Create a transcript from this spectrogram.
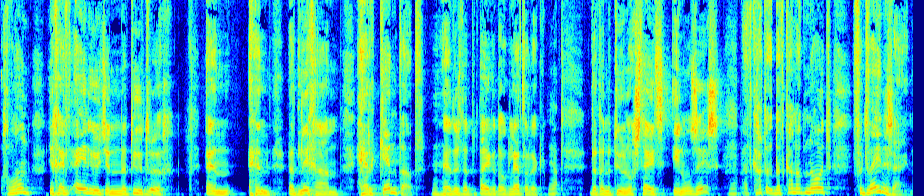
Gewoon, je geeft één uurtje de natuur terug. En, en het lichaam herkent dat. Hè? Dus dat betekent ook letterlijk Mhm. Ja. dat de natuur nog steeds in ons is. Ja. Maar dat kan, ook, dat kan ook nooit verdwenen zijn.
